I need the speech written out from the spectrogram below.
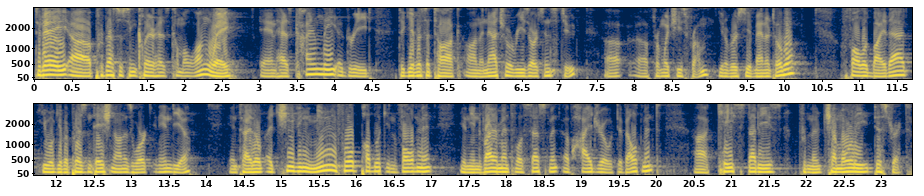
Today, uh, Professor Sinclair has come a long way and has kindly agreed to give us a talk on the Natural Resource Institute, uh, uh, from which he's from, University of Manitoba. Followed by that, he will give a presentation on his work in India entitled Achieving Meaningful Public Involvement in the Environmental Assessment of Hydro Development, uh, Case Studies from the Chamoli District.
